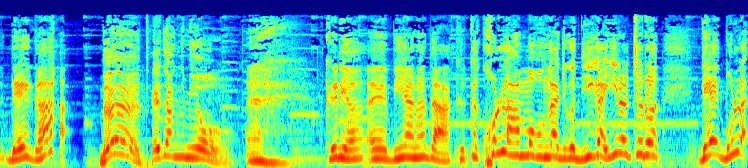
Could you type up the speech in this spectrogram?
내가? 네, 대장님이요. 에이, 그래요. 에이, 미안하다. 그까 콜라 한 모금 가지고 네가 이럴 줄은 내 몰라.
